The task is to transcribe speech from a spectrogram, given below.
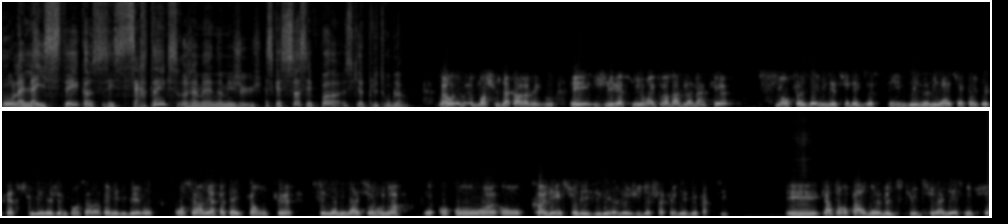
pour la laïcité, comme ça, c'est certain qu'il ne sera jamais nommé juge. Est-ce que ça, c'est pas ce qu'il y a de plus troublant? Ben oui, moi, je suis d'accord avec vous. Et j'irais plus loin, probablement que si on faisait une étude exhaustive des nominations qui ont été faites sous les régimes conservateurs et libéraux, on se rendrait peut-être compte que ces nominations-là euh, ont, ont, euh, ont collé sur les idéologies de chacun des deux partis. Et quand on parle de multiculturalisme et tout ça,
